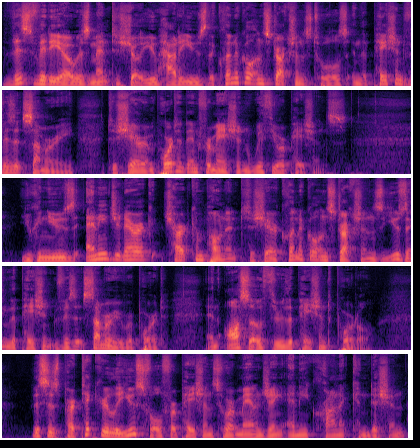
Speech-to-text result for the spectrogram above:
This video is meant to show you how to use the clinical instructions tools in the patient visit summary to share important information with your patients. You can use any generic chart component to share clinical instructions using the patient visit summary report and also through the patient portal. This is particularly useful for patients who are managing any chronic condition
